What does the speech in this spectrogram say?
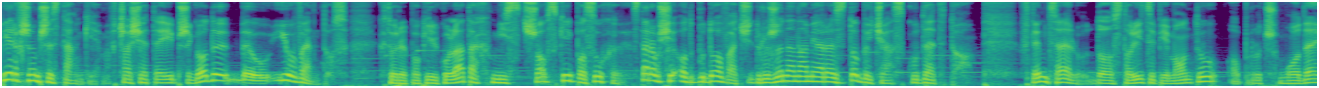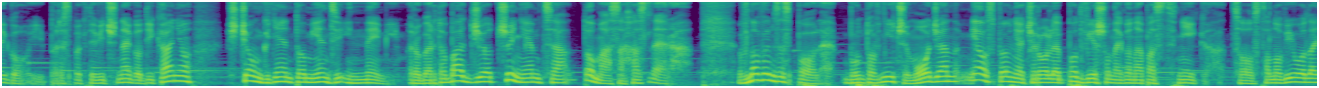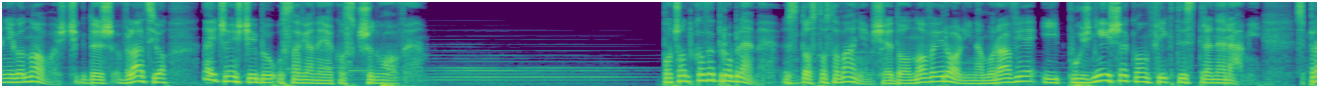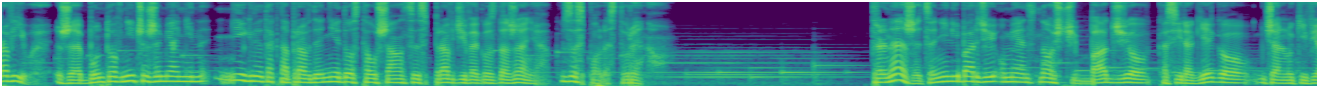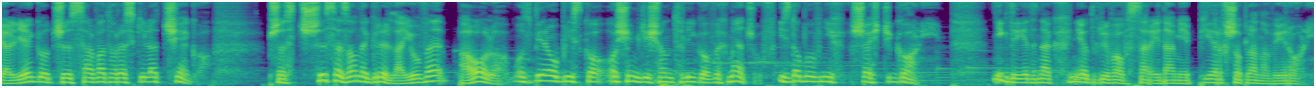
Pierwszym przystankiem w czasie tej przygody był Juventus, który po kilku latach mistrzowskiej posłuchy starał się odbudować drużynę na miarę zdobycia Scudetto. W tym celu do stolicy Piemontu, oprócz młodego i perspektywicznego Di Canio, ściągnięto m.in. Roberto Baggio czy Niemca Tomasa Haslera. W nowym zespole buntowniczy młodzian miał spełniać rolę podwieszonego napastnika, co stanowiło dla niego nowość, gdyż w Lazio najczęściej był ustawiany jako skrzydłowy. Początkowe problemy z dostosowaniem się do nowej roli na murawie i późniejsze konflikty z trenerami sprawiły, że buntowniczy Rzymianin nigdy tak naprawdę nie dostał szansy z prawdziwego zdarzenia w zespole z Turynu. Trenerzy cenili bardziej umiejętności Baggio, Casiragiego, Gianluca Vialliego czy Salvatore Schilacciego – przez trzy sezony gry dla Juve Paolo uzbierał blisko 80 ligowych meczów i zdobył w nich 6 goli. Nigdy jednak nie odgrywał w Starej Damie pierwszoplanowej roli.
